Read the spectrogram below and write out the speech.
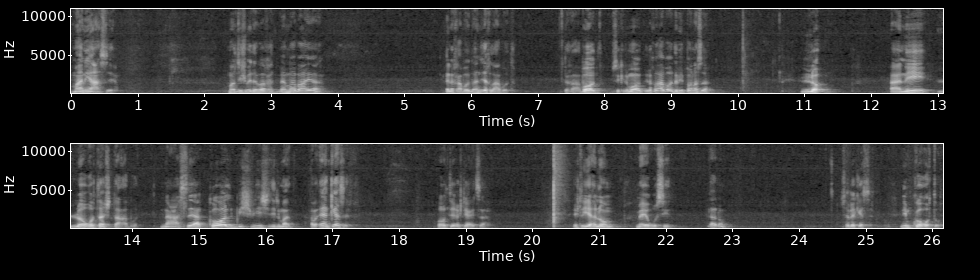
מה אני אעשה? אמרתי שמי דבר אחד, ומה הבעיה? אין לך עבודה, אני אלך לעבוד. אלך לעבוד, תפסיק ללמוד, אלך לעבוד, תביא פרנסה. לא. אני לא רוצה שתעבוד. נעשה הכל בשביל שתלמד, אבל אין כסף. בוא תראה, יש לי עצה. יש לי יהלום מהאירוסין. יהלום. שווה כסף. נמכור אותו.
